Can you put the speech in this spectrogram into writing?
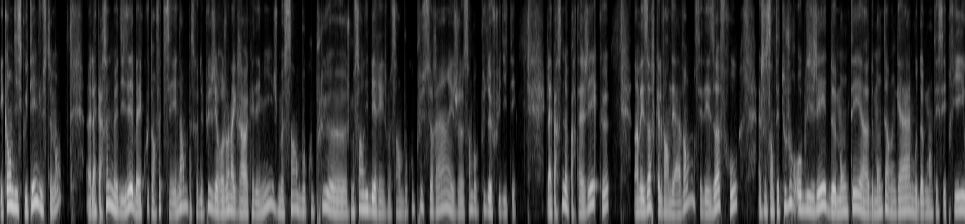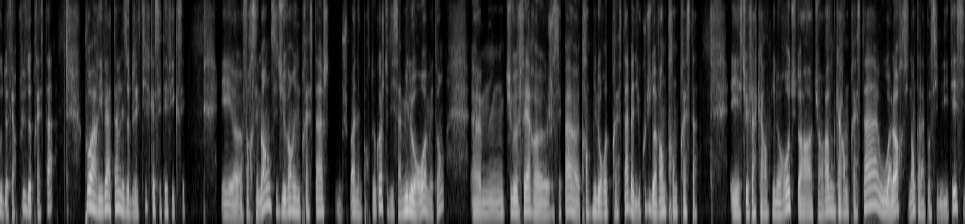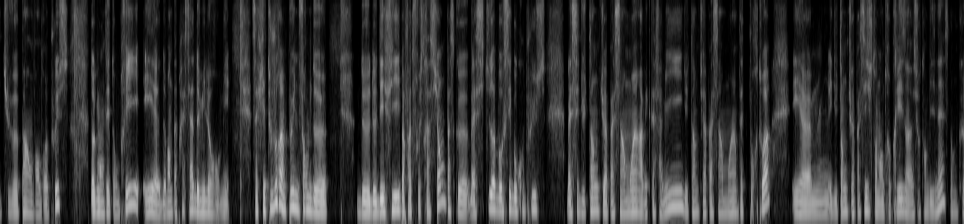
Et quand on discutait justement, la personne me disait bah écoute en fait c'est énorme parce que depuis que j'ai rejoint la Grave Academy, je me sens beaucoup plus je me sens libéré, je me sens beaucoup plus serein et je sens beaucoup plus de fluidité. La personne me partageait que dans les offres qu'elle vendait avant, c'est des offres où elle se sentait toujours obligée de monter, euh, de monter en gamme ou d'augmenter ses prix ou de faire plus de pour arriver à atteindre les objectifs qu'elle s'était fixés. Et forcément, si tu vends une prestation, je sais pas, n'importe quoi, je te dis ça 1000 euros, admettons, tu veux faire, je sais pas, 30 000 euros de prestat, bah, du coup, tu dois vendre 30 prestats. Et si tu veux faire 40 000 euros, tu dois, tu en vendre 40 prestats, ou alors, sinon, tu as la possibilité, si tu veux pas en vendre plus, d'augmenter ton prix et de vendre ta prestat à 2000 euros. Mais ça crée toujours un peu une forme de, de, défi, parfois de frustration, parce que bah, si tu dois bosser beaucoup plus, bah, c'est du temps que tu vas passer en moins avec ta famille, du temps que tu vas passer en moins peut-être pour toi et, du temps que tu vas passer sur ton entreprise, sur ton business. Donc,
